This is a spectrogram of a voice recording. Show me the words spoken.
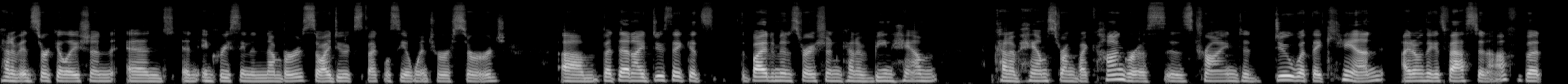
kind of in circulation and and increasing in numbers. So I do expect we'll see a winter surge. Um, but then I do think it's the Biden administration kind of being ham kind of hamstrung by Congress is trying to do what they can. I don't think it's fast enough, but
